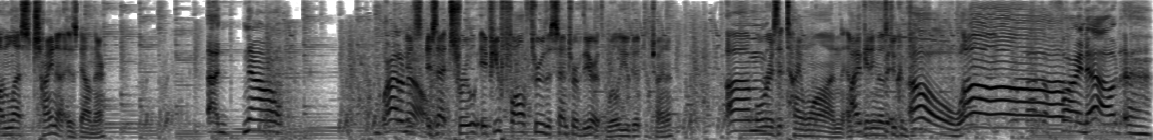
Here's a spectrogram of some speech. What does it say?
unless China is down there. Uh, now, I don't know. is that true? If you fall through the center of the earth, will you get to China? Um, or is it Taiwan? Am I, getting those two confused? Oh, well, about to find out. Uh,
